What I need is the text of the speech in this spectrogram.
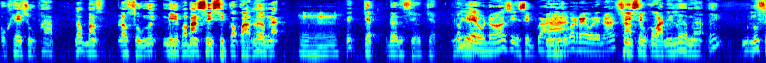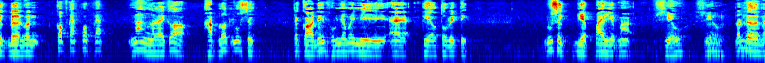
โอเคสุขภาพ แล้วบางเราสูงมีประมาณสี่สิบกว่าๆเริ่มแล้วอืมเฮ้ยเจ็บเดินเสียวเจ็บ อุ๊ยเร็วเนาะสี่สิบกว่านี่ถือว่าเร็วเลยนะ สี่สิบกว่านี่เริ่มแล้วเอ้ยรู้สึกเดินมันก๊อบแก๊บก๊อบแก๊บนั่งอะไรก็ขับรถรู้สึก แต่ก่อนนี้ผมยังไม่มีเอ่อเกียร์ออโตเมติก รู้สึกเหยียบไปเหยียบมาเสียวเสียว แล้วเดินไป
